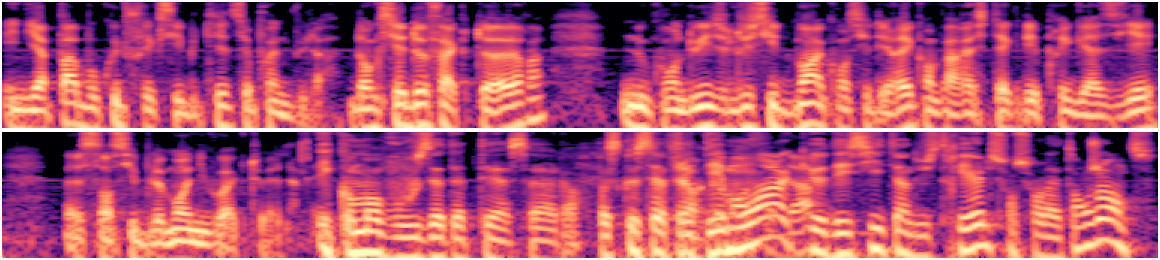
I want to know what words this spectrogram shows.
et il n'y a pas beaucoup de flexibilité de ce point de vue-là. Donc ces deux facteurs nous conduisent lucidement à considérer qu'on va rester avec des prix gaziers euh, sensiblement au niveau actuel. Et comment vous vous adaptez à ça alors? Parce que ça fait des mois que des sites industriels sont sur la tangente.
